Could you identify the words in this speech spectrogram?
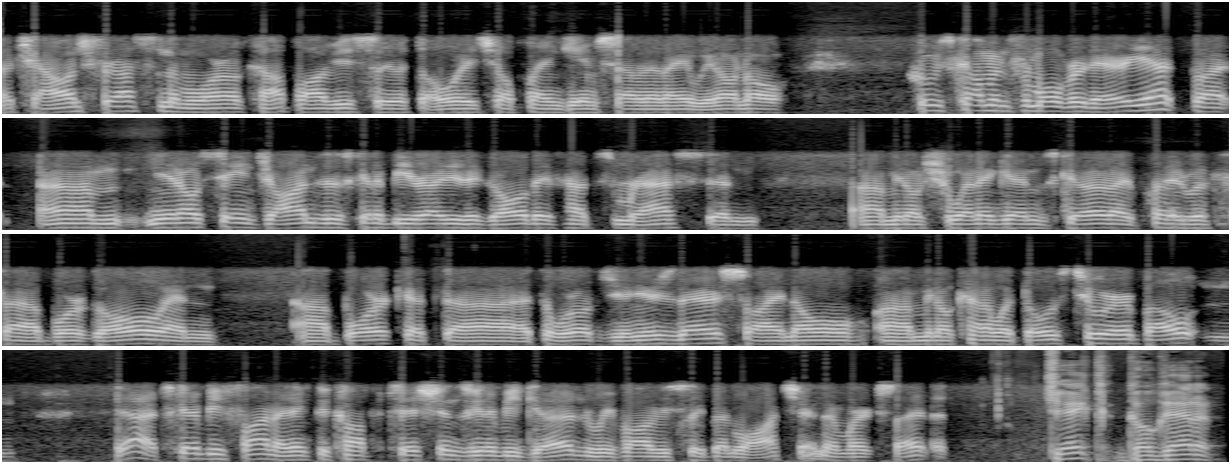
a challenge for us in the Memorial Cup. Obviously, with the OHL playing Game Seven tonight, we don't know who's coming from over there yet, but um, you know St. John's is going to be ready to go. They've had some rest, and um, you know Shawinigan's good. I played with uh, Bourgault and uh, Bourque at the at the World Juniors there, so I know um, you know kind of what those two are about and yeah, it's going to be fun. I think the competition's going to be good. We've obviously been watching, and we're excited. Jake, go get it.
